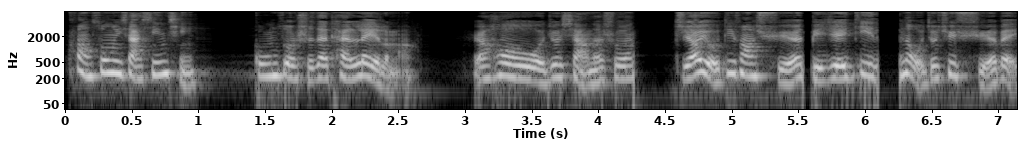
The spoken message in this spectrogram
放松一下心情。工作实在太累了嘛，然后我就想着说，只要有地方学 BJD，那我就去学呗。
